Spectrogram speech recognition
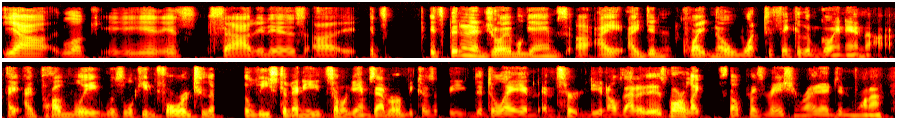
yeah, look, it, it's sad. It is. Uh, it, it's it's been an enjoyable games. Uh, I I didn't quite know what to think of them going in. I, I probably was looking forward to them the least of any summer games ever because of the the delay and uncertainty and all that. It is more like self preservation, right? I didn't want to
